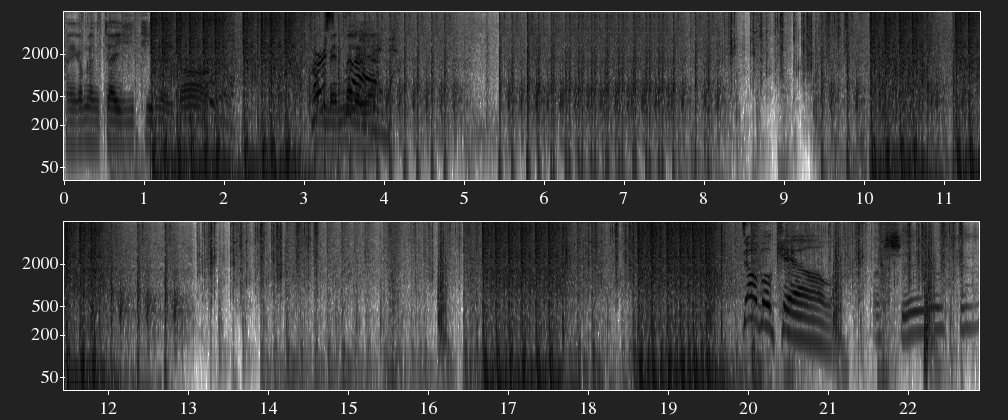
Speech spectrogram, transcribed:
หือให้กำลังใจทีมไหนก็คอม First เมนต์มาเลยนะ blood. Double kill. เชลกัน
